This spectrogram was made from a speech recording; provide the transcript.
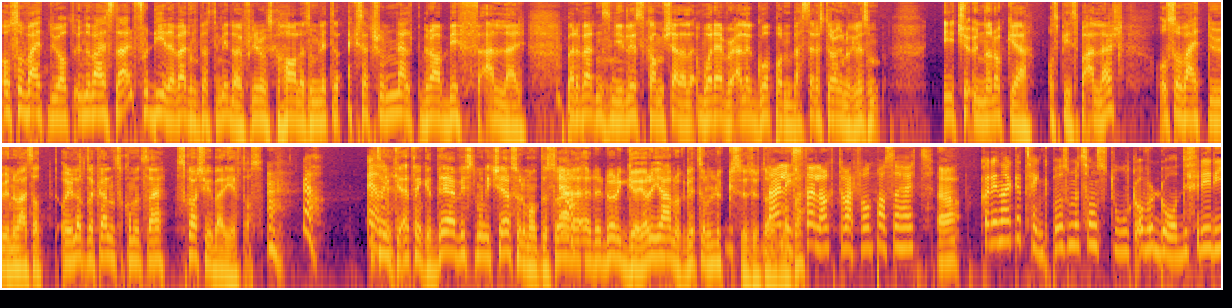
og så vet du at underveis der, fordi det er verdens beste middag, fordi dere skal ha liksom litt eksepsjonelt bra biff, eller bare verdens nydeligste kamskjell, eller whatever, eller gå på den beste restauranten dere liksom ikke unner dere å spise på ellers, og så vet du underveis at Og i løpet av kvelden så kommer det til å si Skal ikke vi bare gifte oss? Ja, Jeg tenker, jeg tenker det, Hvis man ikke er så romantisk, så er det, er det, da er det gøyere å gjøre noe litt sånn luksus ut av Da det. er på en måte. lista lagt i hvert fall passe høyt. Ja. Karina, jeg har ikke tenkt på det som et sånn stort overdådig frieri.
